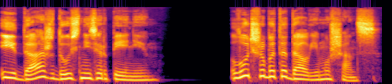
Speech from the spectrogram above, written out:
И да, жду с нетерпением. Лучше бы ты дал ему шанс.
